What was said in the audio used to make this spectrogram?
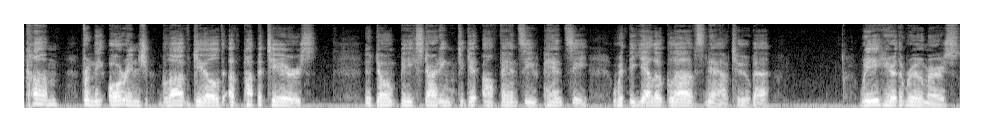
come from the Orange Glove Guild of Puppeteers. Don't be starting to get all fancy pantsy with the yellow gloves now, Tuba. We hear the rumors,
